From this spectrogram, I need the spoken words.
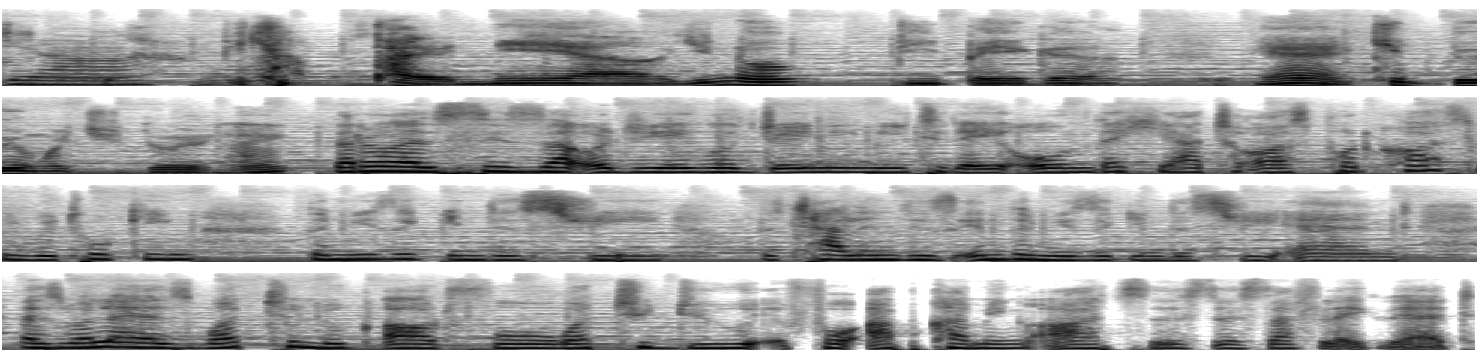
yeah. become pioneer, you know, be bigger yeah, keep doing what you're doing, right? That was Cesar Odriego joining me today on the Here to Ask podcast. We were talking the music industry, the challenges in the music industry, and as well as what to look out for, what to do for upcoming artists and stuff like that.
